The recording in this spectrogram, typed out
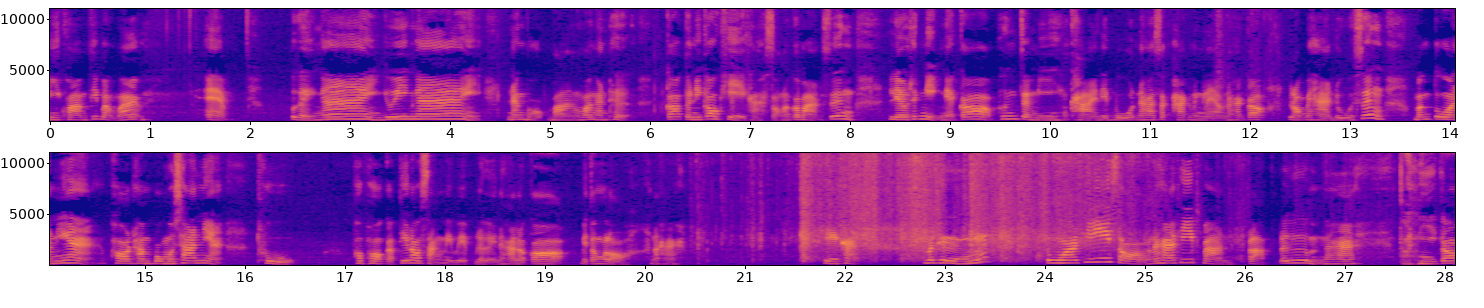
มีความที่แบบว่าแอบเปื่อยง่าย ยุ่ยง่ายนางบอกบางว่างั้นเถอะ ก็ตัวนี้ก็โอเคค่ะ2 0 0กว่าบาท ซึ่งเรียวเทคนิคเนี่ยก็เพิ่งจะมีขายในบูธนะคะ สักพักหนึ่งแล้วนะคะ ก็ลองไปหาดู ซึ่งบางตัวเนี่ยพอทำโปรโมชั่นเนี่ยถูกพอๆกับที่เราสั่งในเว็บเลยนะคะ แล้วก็ไม่ต้องรอนะคะ โอเคค่ะ มาถึงตัวที่สองนะคะ ที่ป่านปรับปลื้มนะคะ ตัวนี้ก็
